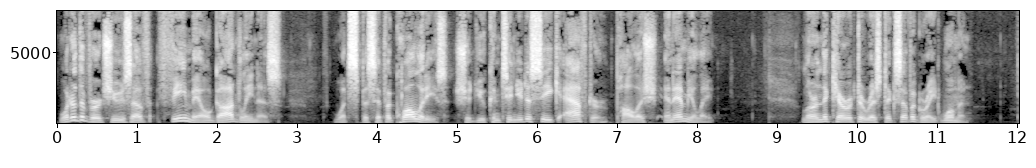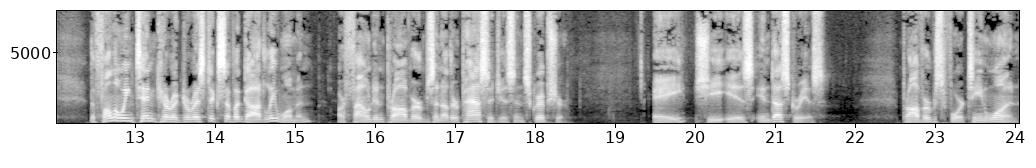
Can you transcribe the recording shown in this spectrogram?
what are the virtues of female godliness? What specific qualities should you continue to seek after, polish, and emulate? Learn the characteristics of a great woman. The following 10 characteristics of a godly woman are found in Proverbs and other passages in Scripture. A. She is industrious. Proverbs 14:1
